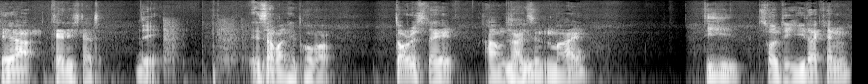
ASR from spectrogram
Ja, kenne ich nicht. nee. Ist aber ein Hip-Hopper. Doris Day am 13. Mai. Die sollte jeder kennen,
